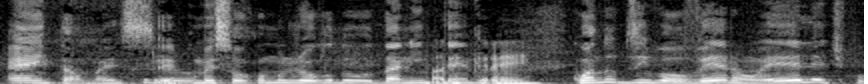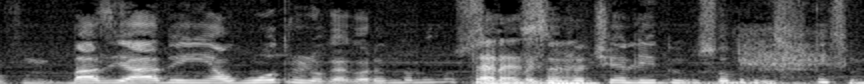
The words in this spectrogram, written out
É, então, mas ele começou como um jogo do, da Pode Nintendo. crer. Quando desenvolveram ele, é tipo, baseado em algum outro jogo. Agora eu também não sei, mas eu já tinha lido sobre isso. Enfim.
